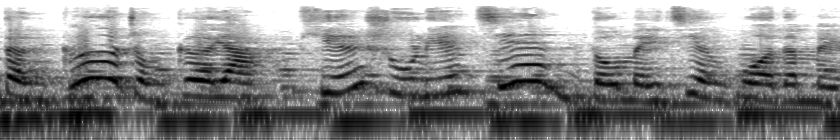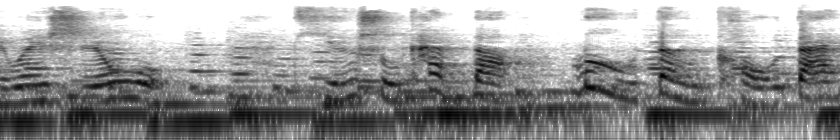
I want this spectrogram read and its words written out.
等各种各样田鼠连见都没见过的美味食物。田鼠看到，目瞪口呆，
